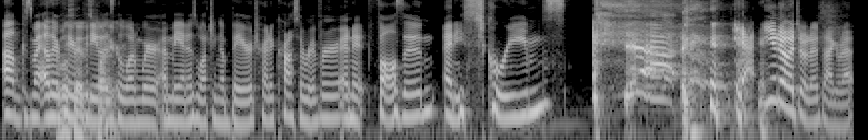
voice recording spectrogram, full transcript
Um, because my other favorite it's video is the one where a man is watching a bear try to cross a river and it falls in and he screams. Yeah. yeah, you know which one I'm talking about.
